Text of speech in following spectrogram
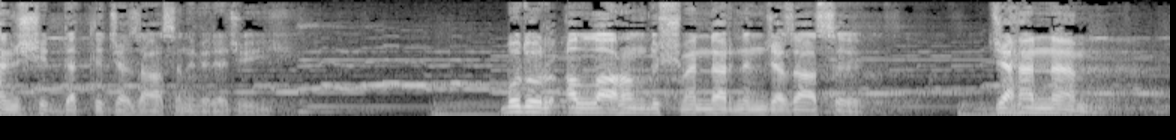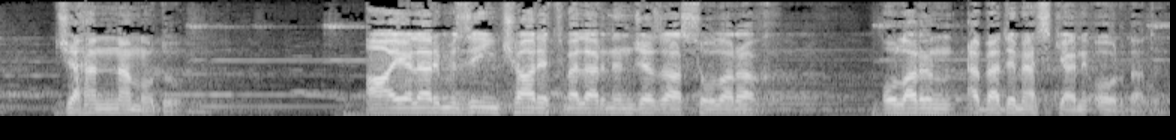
ən şiddətli cəzasını verəcəyik. Budur Allahın düşmənlərinin cəzası, cəhənnəm, cəhənnəm odur. Ayələrimizi inkar etmələrinin cəzası olaraq, onların əbədi məskəni oradadır.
